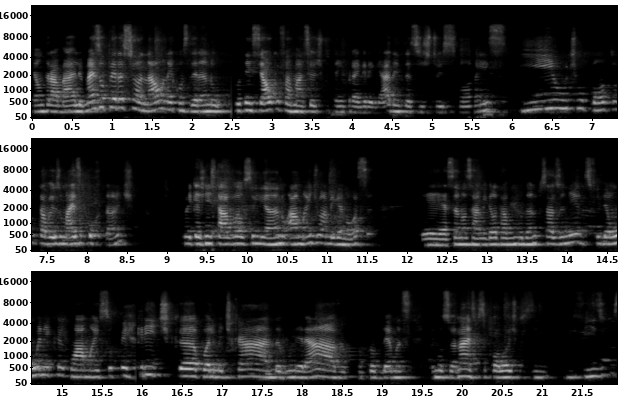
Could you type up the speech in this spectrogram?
é um trabalho mais operacional, né, considerando o potencial que o farmacêutico tem para agregar dentro das instituições. E o último ponto, talvez o mais importante, foi que a gente estava auxiliando a mãe de uma amiga nossa, é, essa nossa amiga ela estava mudando para os Estados Unidos, filha única, com a mãe super crítica, polimedicada, vulnerável, com problemas emocionais, psicológicos e, físicos.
